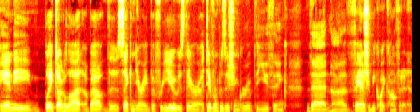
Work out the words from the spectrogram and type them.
Andy, Blake talked a lot about the secondary, but for you, is there a different position group that you think that uh, fans should be quite confident in?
